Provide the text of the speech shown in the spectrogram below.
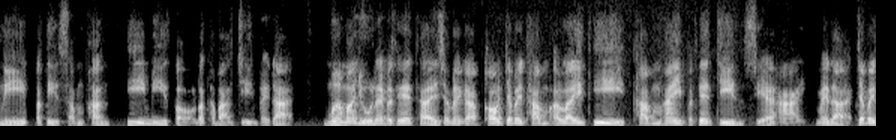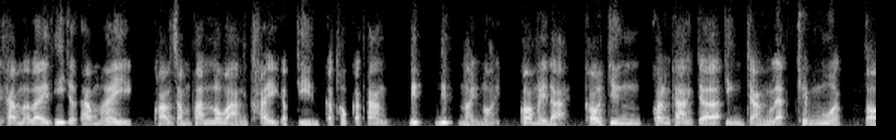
หนีปฏิสัมพันธ์ที่มีต่อรัฐบาลจีนไปได้ เมื่อมาอยู่ในประเทศไทยใช่ไหมครับเขาจะไปทำอะไรที่ทำให้ประเทศจีนเสียหายไม่ได้ จะไปทำอะไรที่จะทำให้ความสัมพันธ์ระหว่างไทยกับจีนกระทบกระทั่งนิดนิดหน่อยหน่อยก็ไม่ได้ เขาจึงค่อนข้างจะจริงจังและเข้มงวดต่อ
